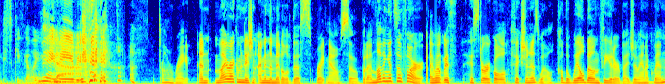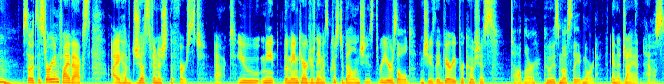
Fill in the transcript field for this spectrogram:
could just keep going. Maybe. All right. And my recommendation, I'm in the middle of this right now, so but I'm loving it so far. I went with historical fiction as well, called The Whalebone Theater by Joanna Quinn. So it's a story in five acts. I have just finished the first act. You meet the main character's name is Christabel and she is 3 years old and she is a very precocious toddler who is mostly ignored in a giant house.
